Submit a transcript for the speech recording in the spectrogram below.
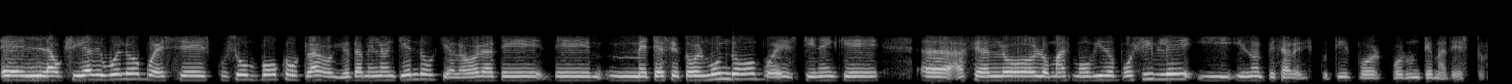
La auxiliar de vuelo pues se excusó un poco, claro, yo también lo entiendo, que a la hora de, de meterse todo el mundo pues tienen que eh, hacerlo lo más movido posible y, y, no empezar a discutir por, por un tema de estos.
